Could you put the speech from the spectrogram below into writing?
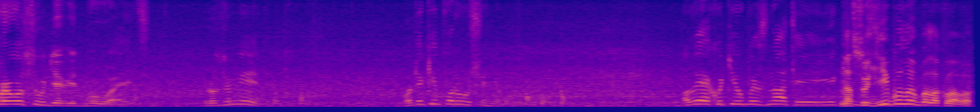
правосуддя відбувається. Розумієте? Отакі порушення були. Але я хотів би знати, які На суді були в балаклавах?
